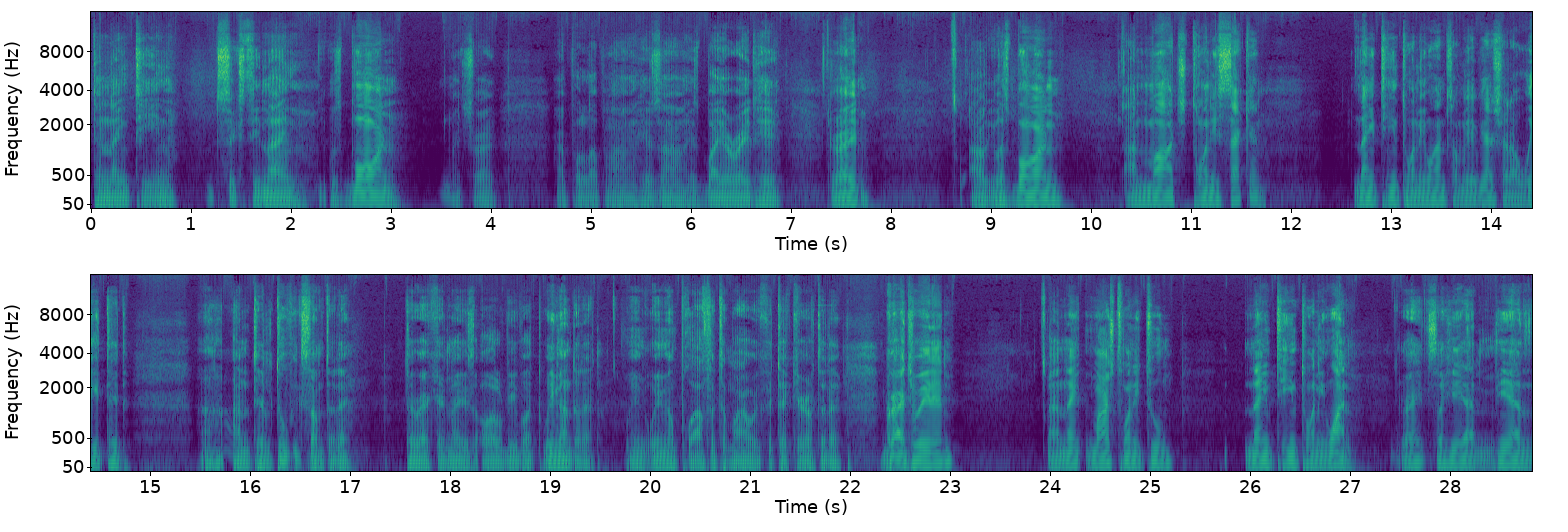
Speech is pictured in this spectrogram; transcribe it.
to 1969. He was born Make sure I, pull up uh, his uh, his bio right here. Right, uh, he was born on March twenty second, nineteen twenty one. So maybe I should have waited uh, until two weeks from today to recognize all Albie. But we ain't gonna do that. We we gonna pull out for tomorrow. We could take care of today. Graduated uh, March 22, 1921. Right, so he had he has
